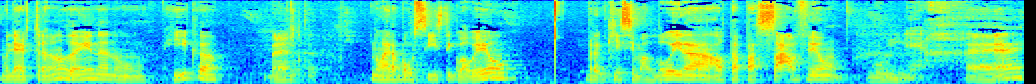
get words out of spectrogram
mulher trans aí, né? Não, rica. Branca. Não era bolsista igual eu. Branquíssima loira, alta passável. Mulher. É,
